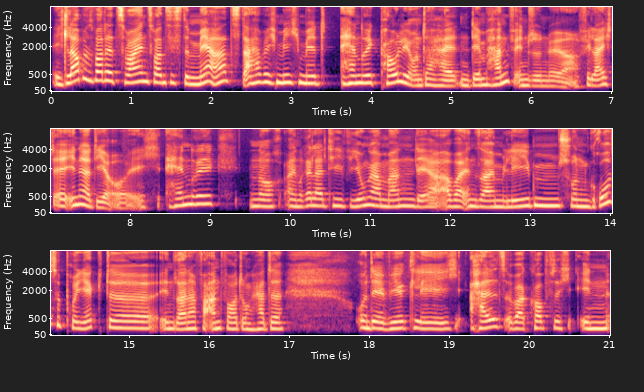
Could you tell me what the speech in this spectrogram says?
Ich glaube, es war der 22. März, da habe ich mich mit Henrik Pauli unterhalten, dem Hanfingenieur. Vielleicht erinnert ihr euch. Henrik, noch ein relativ junger Mann, der aber in seinem Leben schon große Projekte in seiner Verantwortung hatte und der wirklich Hals über Kopf sich in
